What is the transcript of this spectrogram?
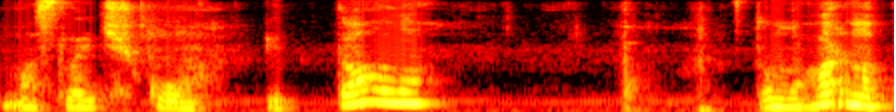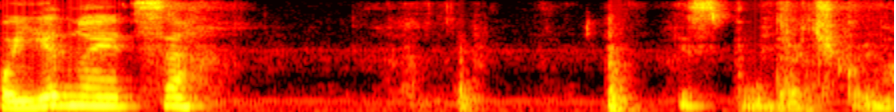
Масличко підтало, тому гарно поєднується із пудрочкою.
